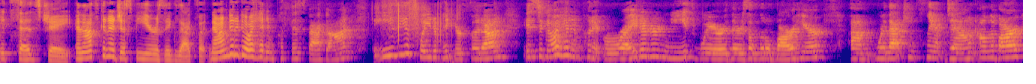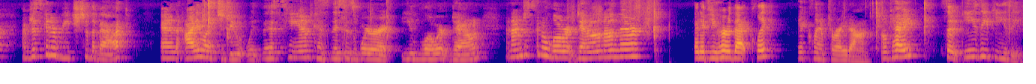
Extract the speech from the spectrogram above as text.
it says J, and that's going to just be your zigzag foot. Now I'm going to go ahead and put this back on. The easiest way to put your foot on is to go ahead and put it right underneath where there's a little bar here, um, where that can clamp down on the bar. I'm just going to reach to the back, and I like to do it with this hand because this is where you lower it down. And I'm just going to lower it down on there, and if you heard that click, it clamped right on, okay? So easy peasy.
